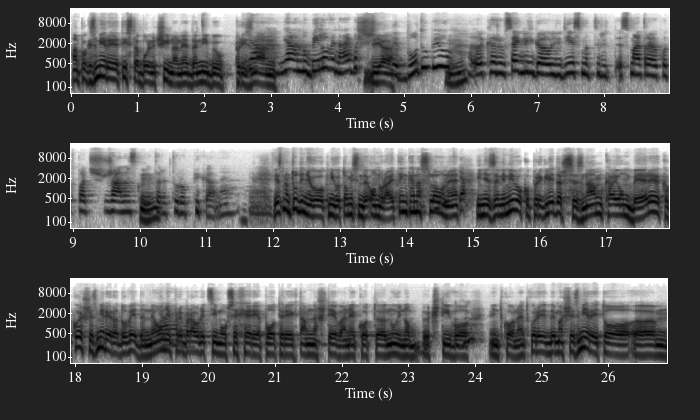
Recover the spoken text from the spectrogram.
ampak zmeraj je tista bolečina, ne? da ni bil priznan. Ja, ja Nobelove najbrž ja. ne bo dobil, mm -hmm. ker vse ga ljudje smatrajo kot pač žanrsko mm -hmm. literaturo. Pika, ja. Jaz imam tudi njegovo knjigo, to mislim, da je On Writing je naslov. Mm -hmm. ja. In je zanimivo, ko pregledaš seznam, kaj on bere, kako je še zmeraj radoveden. Ne? On ja, je ja, prebral ja. recimo vse Harry Potter, jih tam našteva ne? kot uh, nujno čtivo mm -hmm. in tako naprej. Torej, da ima še zmeraj to. Um,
